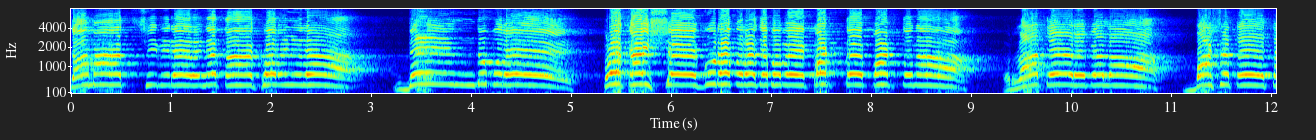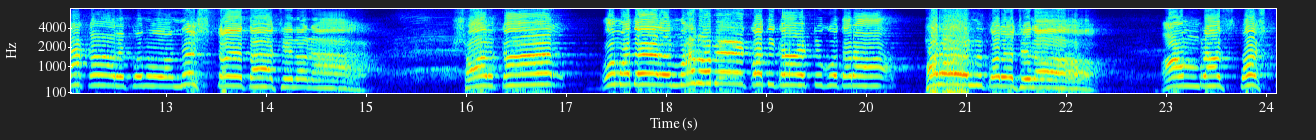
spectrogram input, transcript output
জামাত শিবিরের নেতা কর্মীরা দিন দুপুরে প্রকাশ্যে ঘোরাফেরা যেভাবে করতে পারত না, রাতের বেলা বাসাতে থাকার কোনো নিশ্চয়তা ছিল না। সরকার আমাদের মানবিক অধিকারটুকু তারা হরণ করেছিল। আমরা স্পষ্ট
